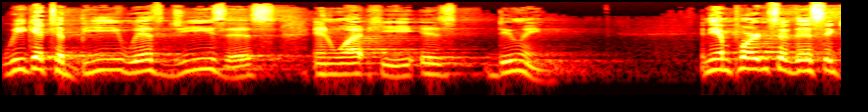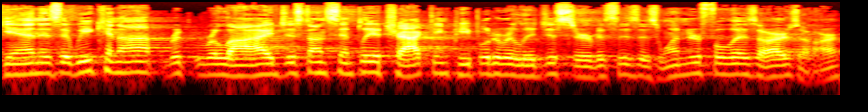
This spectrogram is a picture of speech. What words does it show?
We get to be with Jesus in what he is doing. And the importance of this, again, is that we cannot re- rely just on simply attracting people to religious services, as wonderful as ours are,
